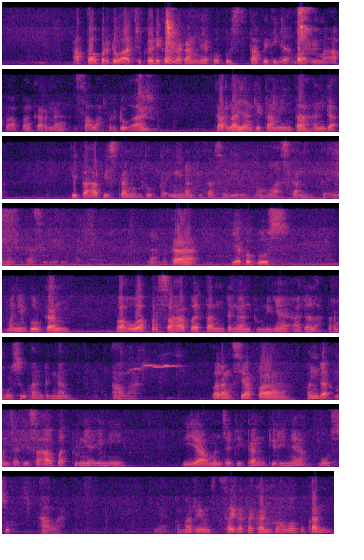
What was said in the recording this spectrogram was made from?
Atau berdoa juga dikatakan Yakobus, tapi tidak menerima apa-apa karena salah berdoa, karena yang kita minta hendak kita habiskan untuk keinginan kita sendiri, memuaskan keinginan kita sendiri. Nah, maka Yakobus menyimpulkan bahwa persahabatan dengan dunia adalah permusuhan dengan Allah. Barang siapa hendak menjadi sahabat dunia ini, ia menjadikan dirinya musuh Allah. Ya, kemarin saya katakan bahwa bukan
